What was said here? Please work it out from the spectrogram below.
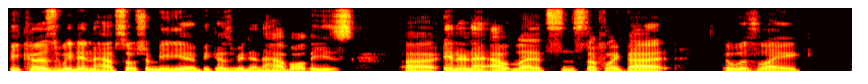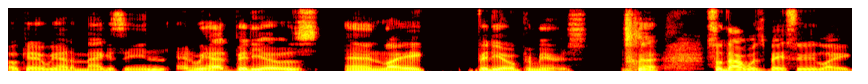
because we didn't have social media, because we didn't have all these uh, internet outlets and stuff like that, it was like, okay, we had a magazine and we had videos and like video premieres. so that was basically like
